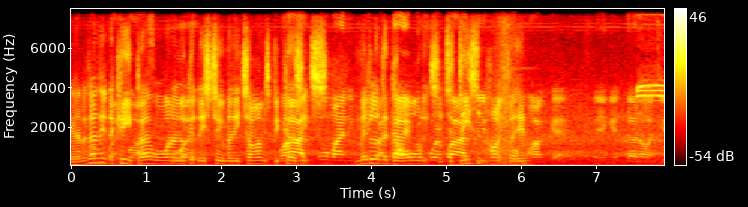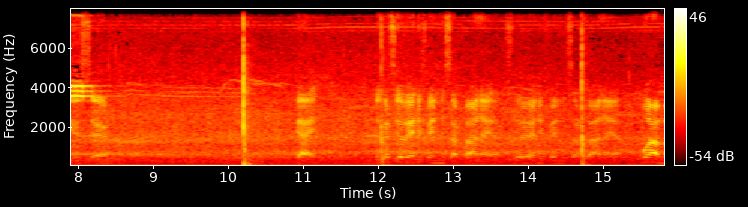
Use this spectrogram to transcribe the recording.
Yeah, and I don't think the keeper will want to look at this too many times because it's middle of the goal, it's, it's a decent height for him. Okay, so you get done out here, sir. Okay. Look at see how we are defending this corner here. So we are defending this corner here. Wham.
